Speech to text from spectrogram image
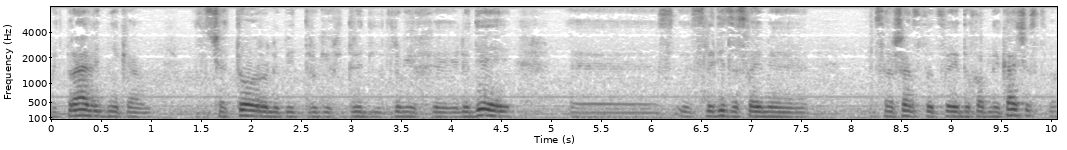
быть праведником, изучать Тору, любить других, других э, людей, э, следить за своими, совершенствовать свои духовные качества.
